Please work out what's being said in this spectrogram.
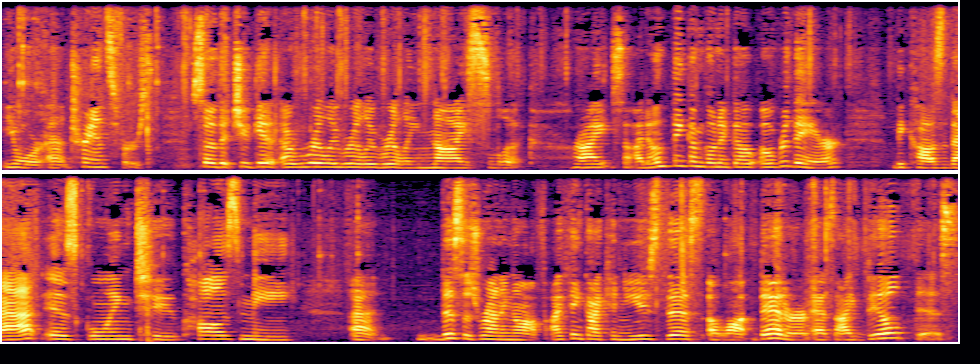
your uh, transfers so that you get a really, really, really nice look, right? So I don't think I'm going to go over there because that is going to cause me, uh, this is running off. I think I can use this a lot better as I build this.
